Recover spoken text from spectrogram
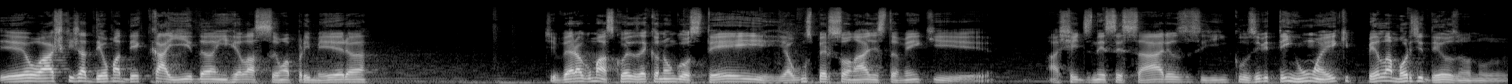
eu acho que já deu uma decaída em relação à primeira. Tiveram algumas coisas aí que eu não gostei e alguns personagens também que achei desnecessários e inclusive tem um aí que pelo amor de Deus, mano,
